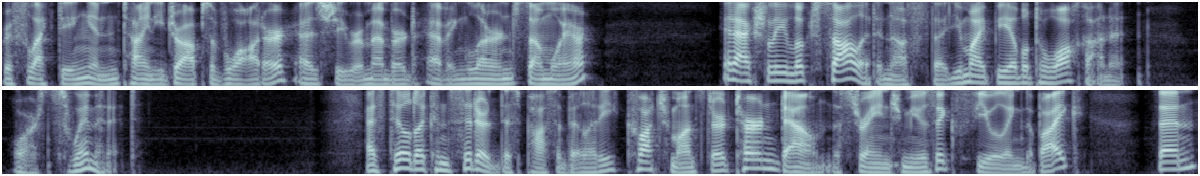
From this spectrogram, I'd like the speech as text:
reflecting in tiny drops of water, as she remembered having learned somewhere. It actually looked solid enough that you might be able to walk on it or swim in it. As Tilda considered this possibility, Quatsch Monster turned down the strange music fueling the bike, then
